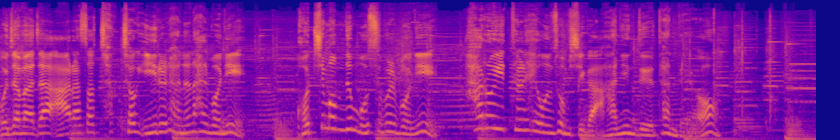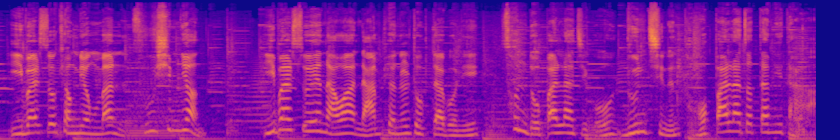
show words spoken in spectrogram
오자마자 알아서 척척 일을 하는 할머니 거침없는 모습을 보니 하루 이틀 해온 솜씨가 아닌 듯한데요. 이발소 경력만 수십 년. 이발소에 나와 남편을 돕다 보니 손도 빨라지고 눈치는 더 빨라졌답니다.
